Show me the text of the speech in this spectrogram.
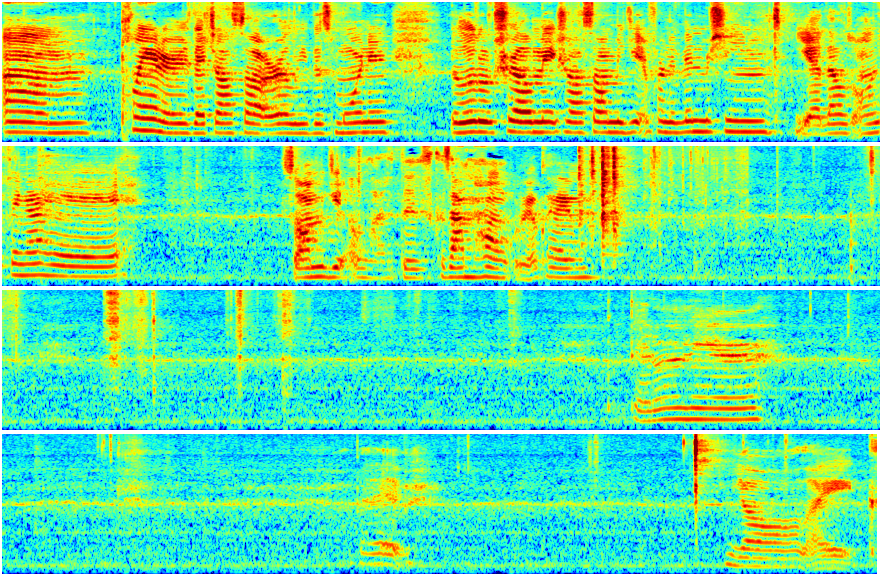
um, planters that y'all saw early this morning. The little trail mix y'all saw me get in front of the vending machine. Yeah, that was the only thing I had. So I'm gonna get a lot of this because I'm hungry, okay? Put that on there. But y'all like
